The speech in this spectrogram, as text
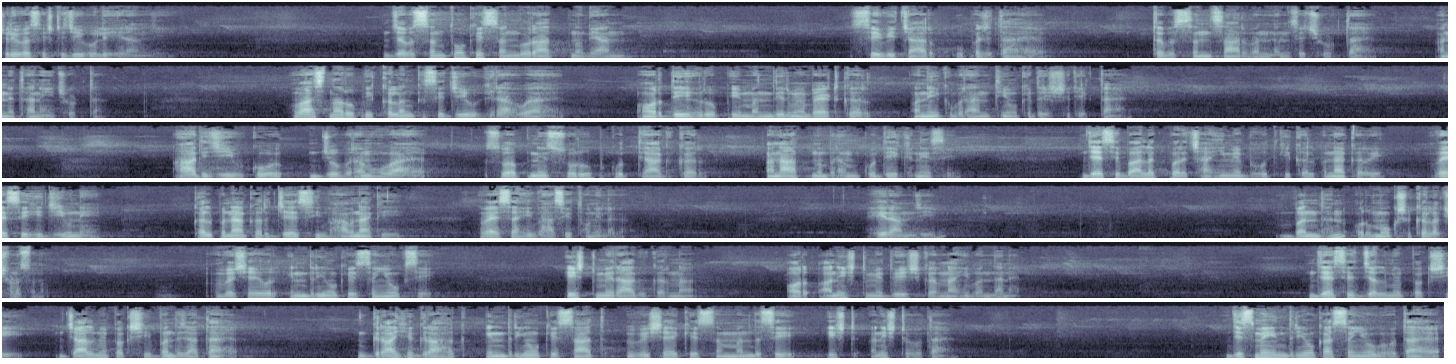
श्री वशिष्ठ जी बोले, ही राम जी, जब संतों के संग और आत्मज्ञान से विचार उपजता है, तब संसार बंधन से छूटता है, अन्यथा नहीं छूटता। वासना रूपी कलंक से जीव घिरा हुआ है और देह रूपी मंदिर में बैठकर अनेक भ्रांतियों के दृश्य देखता है। आदि जीव को जो भ्रम हुआ है, सो अपने स्वरूप को त्याग कर अनात्म भ्रम को देखने से, जैसे बालक परछाई में भूत की कल्पना करे, वैसे ही जीव ने कल्पना कर जैसी भावना की, वैसा ही भाषित होने लगा। हे राम जी बंधन और मोक्ष का लक्षण सुनो। विषय और इंद्रियों के संयोग से इष्ट में राग करना और अनिष्ट में द्वेष करना ही बंधन है। जैसे जल में पक्षी, जाल में पक्षी बंध जाता है, ग्राह्य ग्राहक इंद्रियों के साथ विषय के संबंध से इष्ट अनिष्ट होता है। जिसमें इंद्रियों का संयोग होता है,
